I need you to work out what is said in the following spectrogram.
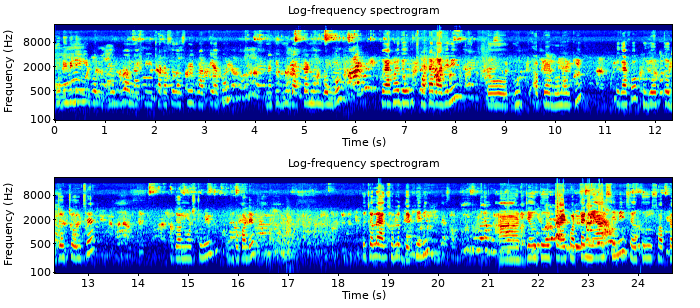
গুড ইভিনিংই বলব নাকি ছটাতে দশ মিনিট বাকি এখন? নাকি গুড আফটারনুন বলব? তো এখনও যেহেতু ছটা বাজেনি, তো গুড আফটারনুন আর কি। তো দেখো পুজোর তোরজোর চলছে, জন্মাষ্টমী গোপালের। তো চলো এক ঝলক দেখিয়ে নিই। আর যেহেতু ট্রাইপডটা নিয়ে আসিনি, সেহেতু সবটা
